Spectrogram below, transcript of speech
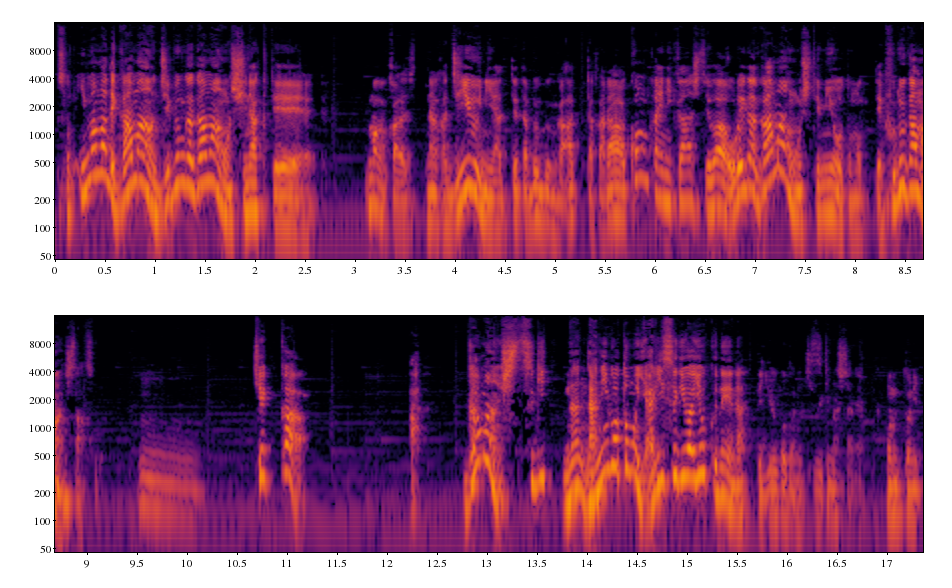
その今まで我慢を、自分が我慢をしなくて、まあなんか、自由にやってた部分があったから、今回に関しては俺が我慢をしてみようと思ってフル我慢したんですよ。うん。結果、あ、我慢しすぎ、な、何事もやりすぎは良くねえなっていうことに気づきましたね。本当に。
